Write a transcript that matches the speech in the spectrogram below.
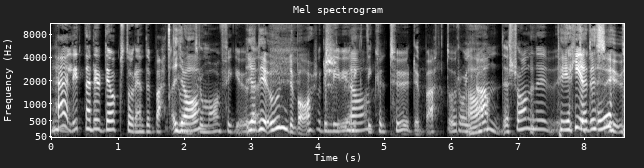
Mm. Härligt när det, det, uppstår en debatt runt ja. romanfigurer. Ja, det är underbart. Och det blir ju en ja. riktig kulturdebatt. Och Roy ja. Andersson pekades helt ut.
